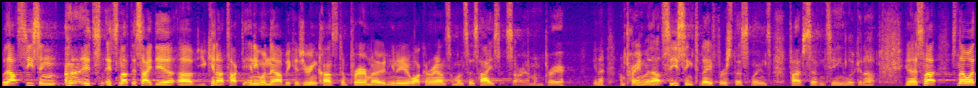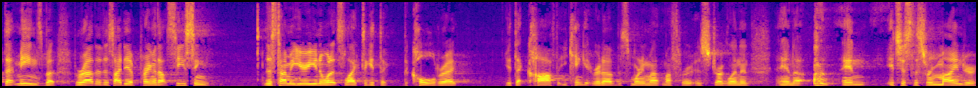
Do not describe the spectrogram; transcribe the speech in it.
Without ceasing, it's, it's not this idea of you cannot talk to anyone now because you're in constant prayer mode. You know, you're walking around, someone says hi, sorry, I'm in prayer. You know, I'm praying without ceasing today, 1 Thessalonians 5.17, look it up. You know, it's not, it's not what that means, but, but rather this idea of praying without ceasing, this time of year, you know what it's like to get the, the cold, right? Get that cough that you can't get rid of. This morning, my, my throat is struggling, and, and, uh, and it's just this reminder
